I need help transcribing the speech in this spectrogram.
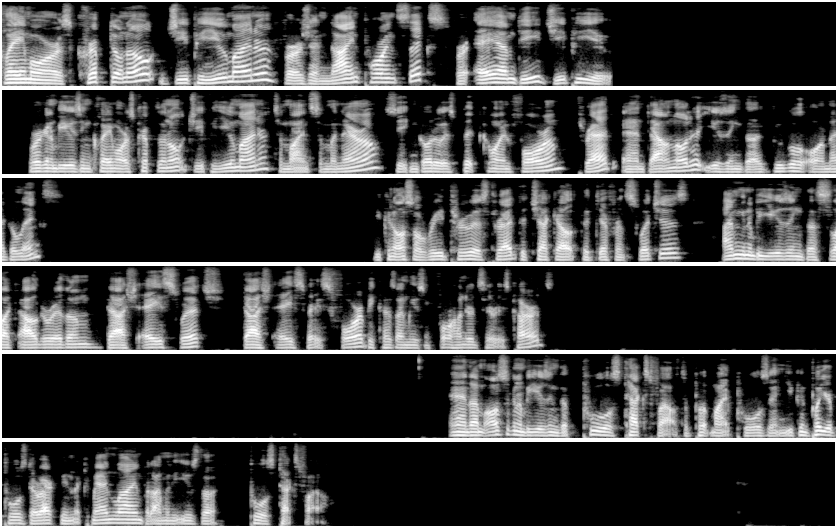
Claymore's CryptoNote GPU miner version 9.6 for AMD GPU. We're going to be using Claymore's CryptoNote GPU miner to mine some Monero. So you can go to his Bitcoin forum thread and download it using the Google or Mega links. You can also read through his thread to check out the different switches. I'm going to be using the select algorithm dash A switch dash A space 4 because I'm using 400 series cards. And I'm also going to be using the pools text file to put my pools in. You can put your pools directly in the command line, but I'm going to use the pools text file.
